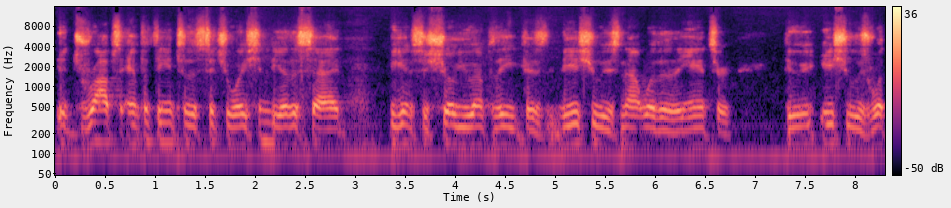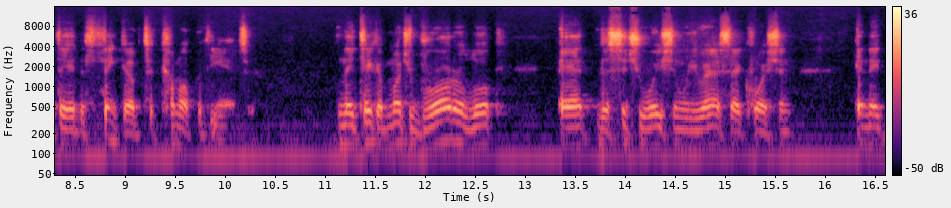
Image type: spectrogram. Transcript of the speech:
it drops empathy into the situation. The other side begins to show you empathy because the issue is not whether the answer, the issue is what they had to think of to come up with the answer. And they take a much broader look at the situation when you ask that question, and they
